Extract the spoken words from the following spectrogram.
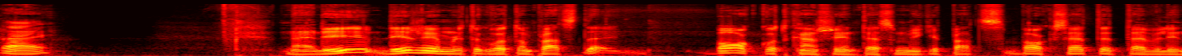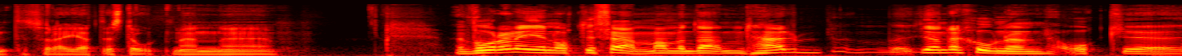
Nej. Nej, det är, det är rymligt och gott om plats. Där, bakåt kanske inte är så mycket plats. Baksätet är väl inte sådär jättestort men eh, Men våran är ju en 85 men den här generationen och eh,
